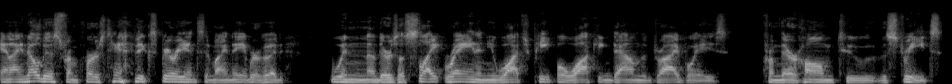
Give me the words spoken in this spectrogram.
And I know this from firsthand experience in my neighborhood when there's a slight rain and you watch people walking down the driveways from their home to the streets.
